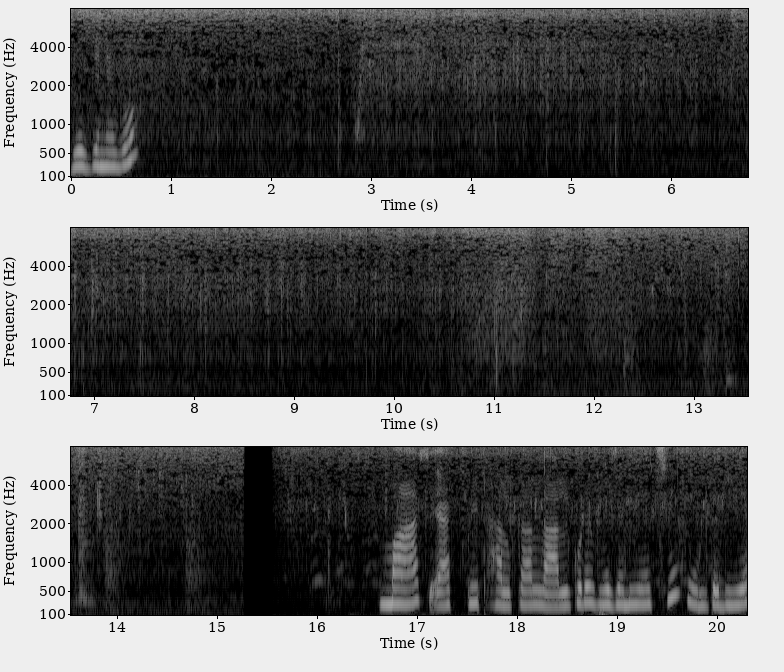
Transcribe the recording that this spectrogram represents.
ভেজে নেব। মাছ এক পিঠ হালকা লাল করে ভেজে নিয়েছি, উল্টে দিয়ে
